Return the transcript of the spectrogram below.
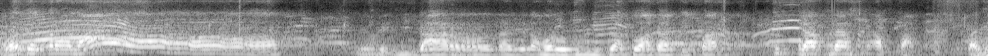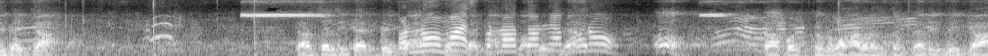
Untuk Rawan Yuri hindar dari nomor 2 jatuh ada tipa 13 4 masih Meja. Penuh, Mas, penontonnya penuh. Oh, dapat keluar dari Liga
